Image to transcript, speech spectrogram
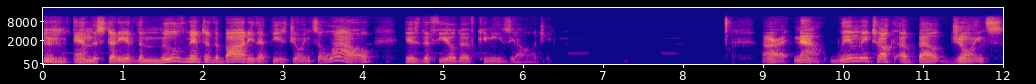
and the study of the movement of the body that these joints allow is the field of kinesiology. All right, now, when we talk about joints,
